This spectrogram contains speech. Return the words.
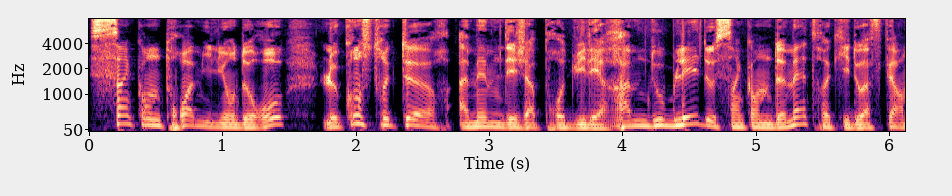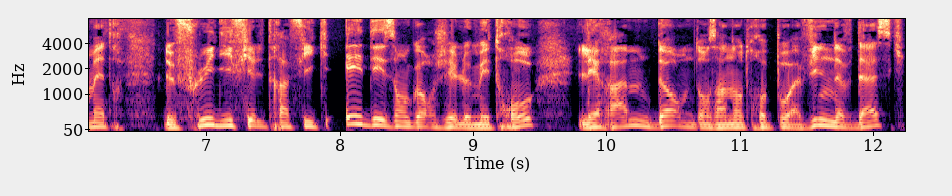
53 millions d'euros. Le constructeur a même déjà produit les rames doublées de 52 mètres qui doivent permettre de fluidifier le trafic et désengorger le métro. Les rames dorment dans un entrepôt à Villeneuve d'Ascq.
